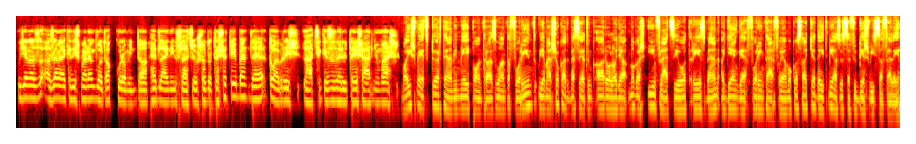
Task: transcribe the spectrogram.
Ugyanaz az emelkedés már nem volt akkora, mint a headline inflációs adat esetében, de továbbra is látszik ez az erőteljes árnyomás. Ma ismét történelmi mélypontra zuhant a forint. Ugye már sokat beszéltünk arról, hogy a magas inflációt részben a gyenge forint árfolyam okozhatja, de itt mi az összefüggés visszafelé?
